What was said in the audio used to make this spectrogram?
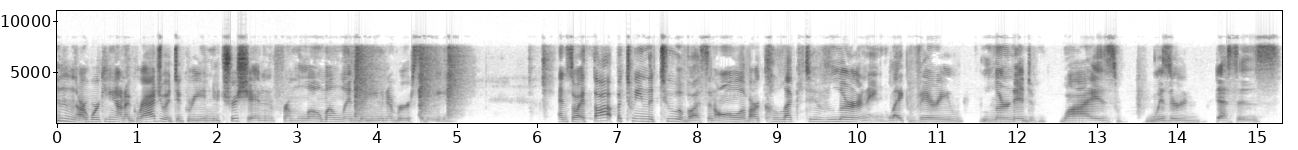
are working on a graduate degree in nutrition from Loma Linda University. And so I thought between the two of us and all of our collective learning, like very learned, wise wizardesses,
